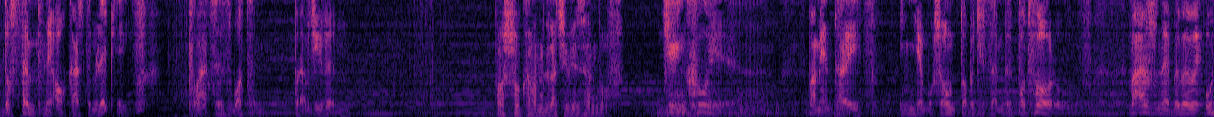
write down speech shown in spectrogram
dostępny okaz, tym lepiej. Płacę złotem. Prawdziwym. Poszukam dla ciebie zębów. Dziękuję. Pamiętaj, nie muszą to być zęby potworów. Ważne, by były u...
